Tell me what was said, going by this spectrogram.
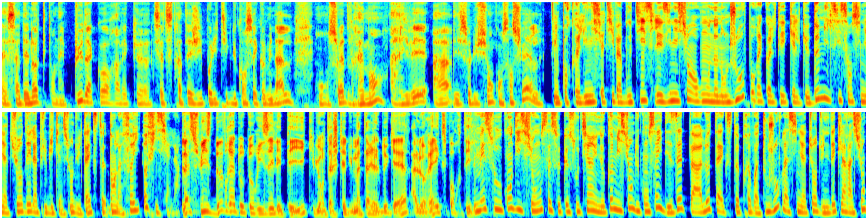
Euh, ça dénote qu'on n'est plus d'accord avec euh, cette stratégie politique du Conseil communal. On souhaite vraiment arriver à des solutions consensuelles. Et pour que l'initiative aboutisse, les initiants auront 90 jours pour récolter quelques 2600 signatures dès la publication du texte dans la feuille officielle. La Suisse devrait autoriser les pays qui lui ont acheté du matériel de guerre à le réexporter. Mais sous condition, c'est ce que soutient une commission du Conseil des États. Le texte prévoit toujours la signature d'une déclaration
